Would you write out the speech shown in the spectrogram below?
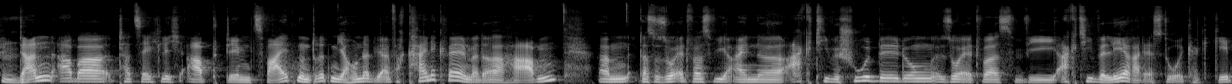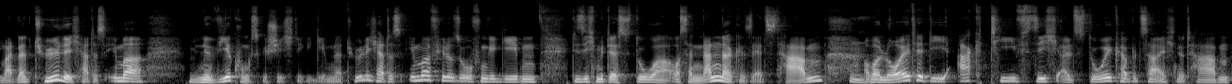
Mhm. Dann aber tatsächlich ab dem zweiten und dritten Jahrhundert wir einfach keine Quellen mehr da haben, ähm, dass es so etwas wie eine aktive Schulbildung, so etwas wie aktive Lehrer der Stoiker gegeben hat. Natürlich hat es immer eine Wirkungsgeschichte gegeben. Natürlich hat es immer Philosophen gegeben, die sich mit der Stoa auseinandergesetzt haben, mhm. aber Leute, die aktiv sich als Stoiker bezeichnet haben,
